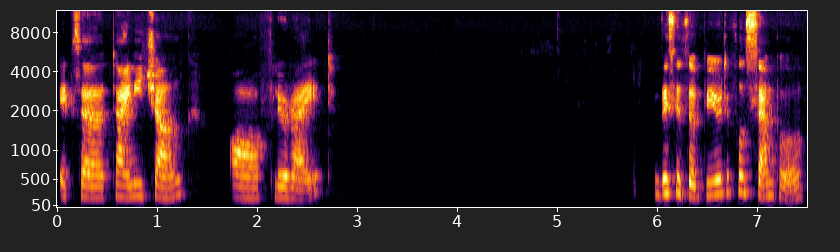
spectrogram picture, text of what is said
It's a tiny chunk of fluoride. This is a beautiful sample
